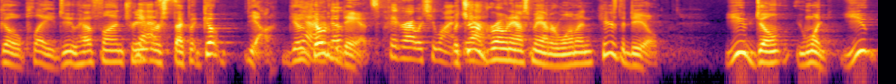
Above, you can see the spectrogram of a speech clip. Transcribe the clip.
go play, do have fun, treat it Yes. with respect, but go, yeah, go Yeah, go to the dance. Figure out what you want. But you're a grown ass man or woman. Here's the deal. You don't one, you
